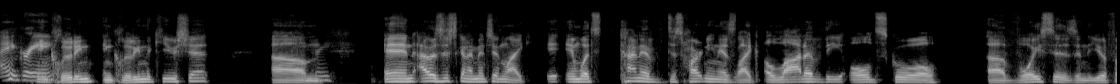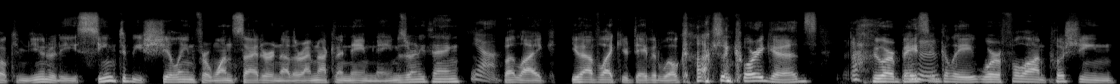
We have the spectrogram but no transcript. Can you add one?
I agree." including including the q shit um agree. and i was just going to mention like it, and what's kind of disheartening is like a lot of the old school uh, voices in the ufo community seem to be shilling for one side or another i'm not going to name names or anything Yeah. but like you have like your david wilcocks and corey goodes who are basically were full on pushing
